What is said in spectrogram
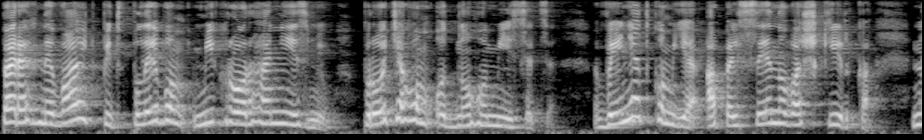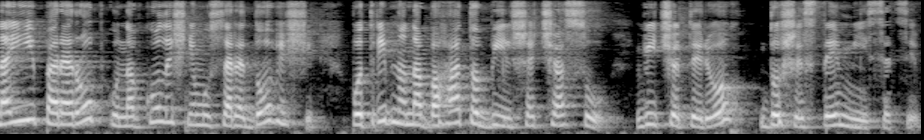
перегнивають під впливом мікроорганізмів протягом одного місяця. Винятком є апельсинова шкірка. На її переробку навколишньому середовищі потрібно набагато більше часу від 4 до 6 місяців.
